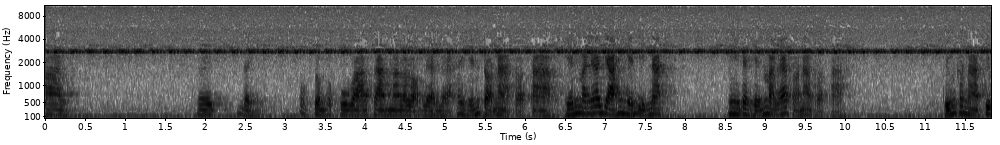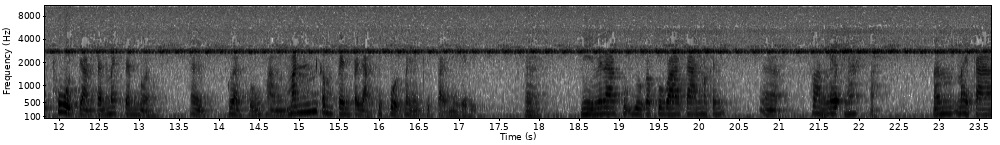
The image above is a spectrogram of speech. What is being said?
วายเลยได้อบรมกับครูบาอาจารย์มาละหล่อแหละให้เห็นต่อหน้าต่อตา เห็นมาแล้วอย่าให้เห็นอีกนะนี่ได้เห็นมาแล้วต่อหน้าต่อตา ถึงขนาดที่พูดอย่างเต็มเม็ดเต็มหน่วยให้เพื่อนสูงฟังมันก็เป็นไปอย่างที่พูดไม่เห็นผิดไปนี่ก็ดี นี่เวลาอยู่กับครูบาอาจารย์มันก็ซ่อนเล็บนะมันไม่กลาง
